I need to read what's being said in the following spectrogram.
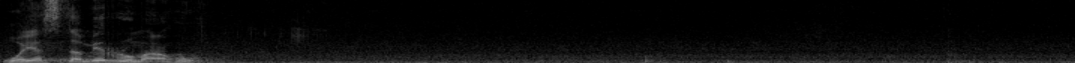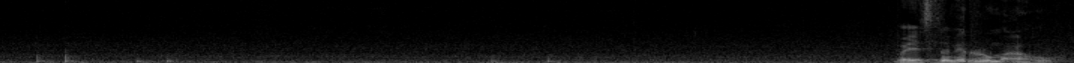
Wa yastamirru ma'ahu ويستمر معه طيب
